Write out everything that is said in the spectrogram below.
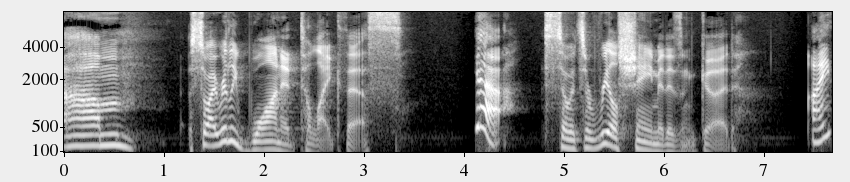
Um, so I really wanted to like this. Yeah, So it's a real shame it isn't good. I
